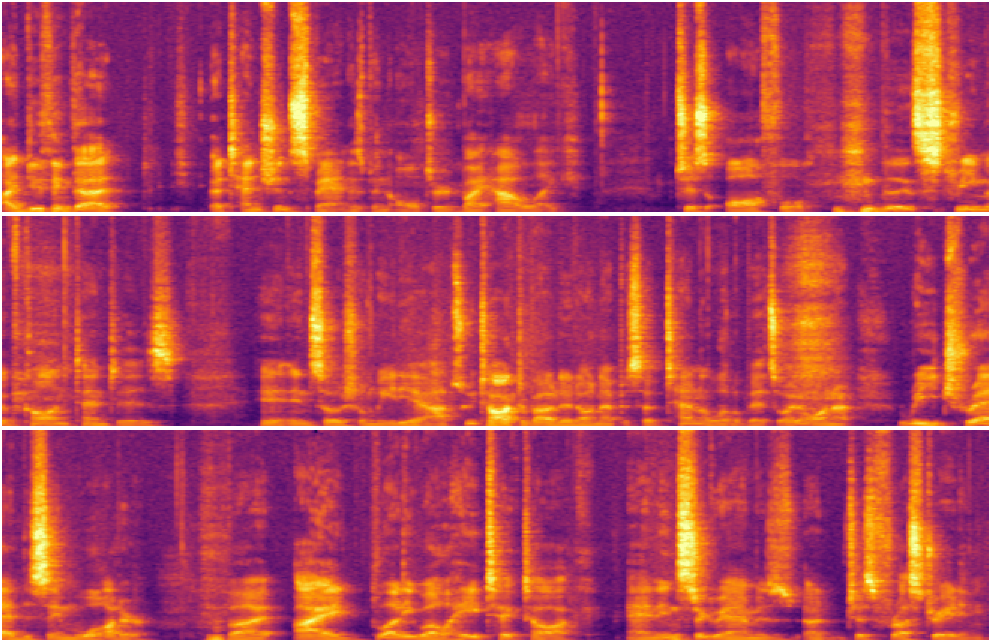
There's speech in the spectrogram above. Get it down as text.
I do think that attention span has been altered by how like just awful the stream of content is in, in social media apps. We talked about it on episode 10 a little bit, so I don't want to retread the same water, but I bloody well hate TikTok and Instagram is uh, just frustrating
